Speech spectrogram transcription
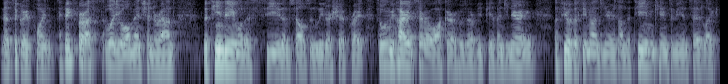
That's a great point. I think for us, what you all mentioned around the team being able to see themselves in leadership, right? So when we hired Sarah Walker, who's our VP of engineering, a few of the female engineers on the team came to me and said, like,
